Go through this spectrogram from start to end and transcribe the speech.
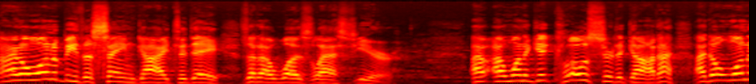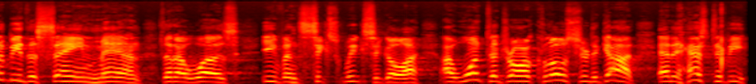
I don't want to be the same guy today that I was last year. I, I, want to get closer to God. I, I don't want to be the same man that I was even six weeks ago. I, I want to draw closer to God, and it has to be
